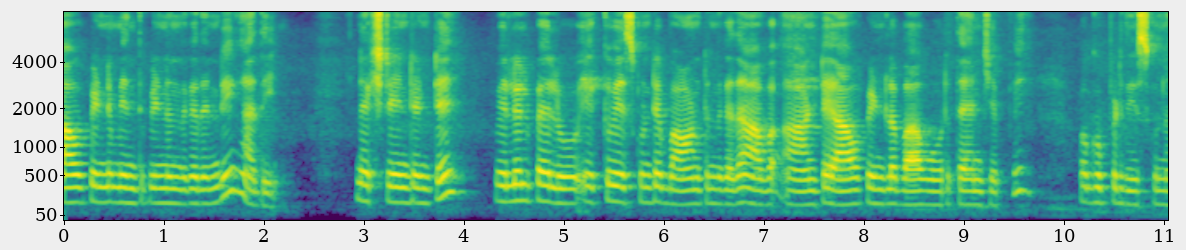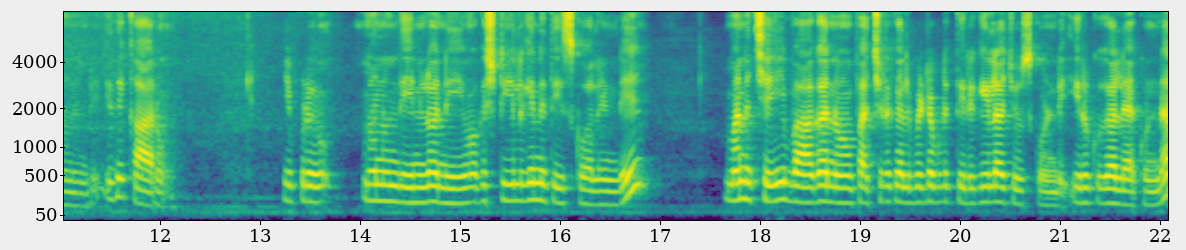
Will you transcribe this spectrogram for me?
ఆవు పిండి మెంతి పిండి ఉంది కదండి అది. నెక్స్ట్ ఏంటంటే వెల్లుల్లిపాయలు ఎక్కువ వేసుకుంటే బాగుంటుంది కదా ఆవ అంటే ఆవపిండిలో బాగా ఊరుతాయని చెప్పి ఒక గుప్పిడి తీసుకున్నానండి. ఇది కారం. ఇప్పుడు మనం దీనిలోని ఒక స్టీల్ గిన్నె తీసుకోవాలండి. మన చెయ్యి బాగాను పచ్చడి కలిపేటప్పుడు తిరిగేలా చూసుకోండి. ఇరుకుగా లేకుండా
